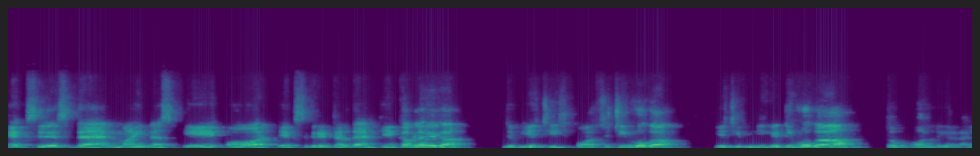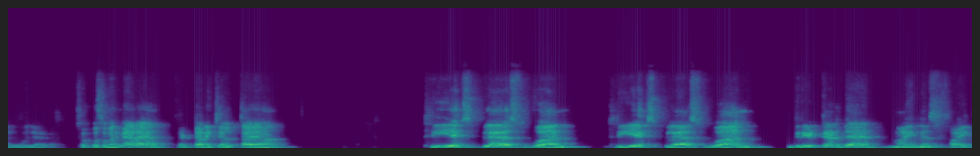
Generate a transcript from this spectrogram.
x less than minus a और एक्स ग्रेटर देन ए कब लगेगा? जब ये चीज़ पॉजिटिव होगा, ये चीज़ निगेटिव होगा तो ऑल रियल वैल्यू हो जाएगा। सबको समझ में आ रहा है? रट्टा नहीं चलता है यहाँ। Three x plus one three x plus one greater than minus five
